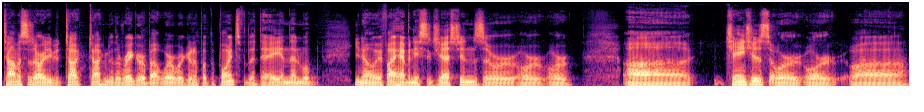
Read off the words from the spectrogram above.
Thomas has already been talk, talking to the rigger about where we're going to put the points for the day, and then we'll, you know, if I have any suggestions or or or changes or or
